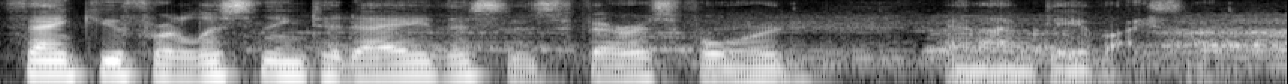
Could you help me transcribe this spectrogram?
Thank you for listening today. This is Ferris Forward, and I'm Dave Eisler.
